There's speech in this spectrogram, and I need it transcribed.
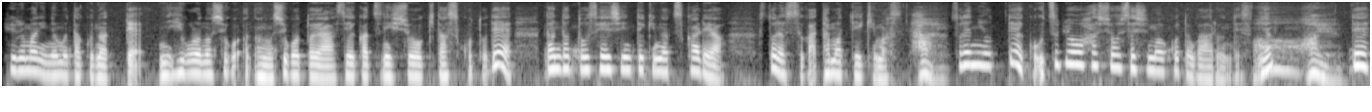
昼間に眠たくなって日頃の仕事あの仕事や生活に支障をきたすことでだんだんと精神的な疲れやストレスが溜まっていきます、はい、それによってこううつ病を発症してしまうことがあるんですね、はい、で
